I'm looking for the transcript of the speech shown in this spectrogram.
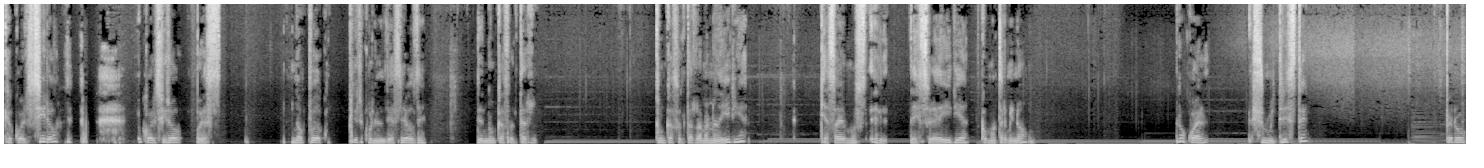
lo cual Shiro, lo cual Shiro pues no puedo cumplir con el deseo de, de nunca soltar nunca soltar la mano de Iria. Ya sabemos el, la historia de Iria, cómo terminó. Lo cual es muy triste. Pero,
